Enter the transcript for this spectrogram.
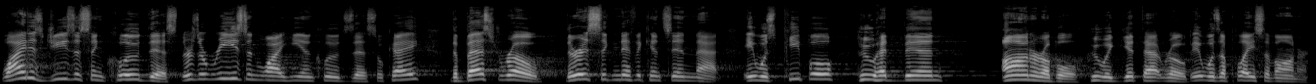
Why does Jesus include this? There's a reason why he includes this, okay? The best robe. There is significance in that. It was people who had been honorable who would get that robe, it was a place of honor.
